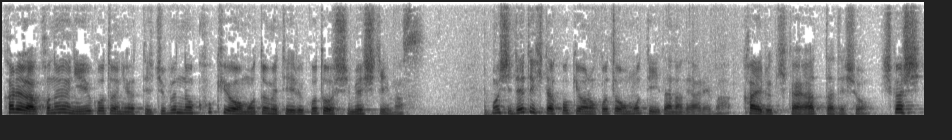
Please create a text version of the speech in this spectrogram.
彼らはこのように言うことによって自分の故郷を求めていることを示しています。もし出てきた故郷のことを思っていたのであれば、帰る機会があったでしょう。しかし、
